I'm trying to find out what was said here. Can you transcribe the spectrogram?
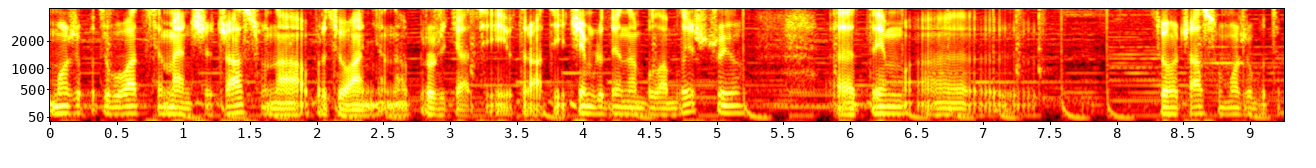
може потребуватися менше часу на опрацювання, на прожиття цієї втрати. І чим людина була ближчою, е, тим цього часу може бути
